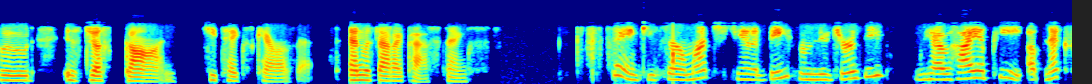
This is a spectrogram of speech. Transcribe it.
food is just gone. He takes care of it. And with that, I pass. Thanks. Thank you so much, Janet B. from New Jersey. We have Haya P. up next,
